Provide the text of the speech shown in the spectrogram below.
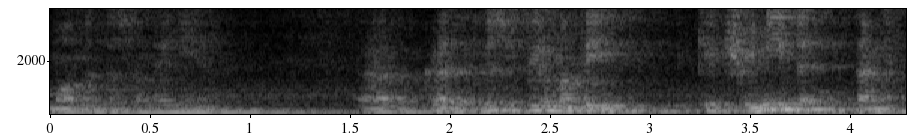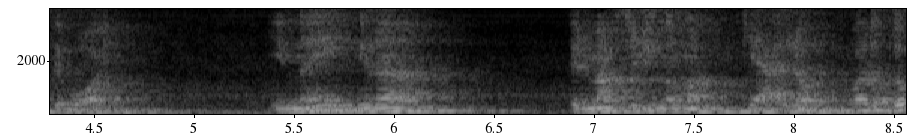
momentus omenyje. Kad visų pirma, tai krikščionybė, ta ankstyvoji, jinai yra Pirmiausia, žinoma, kelio vardu,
